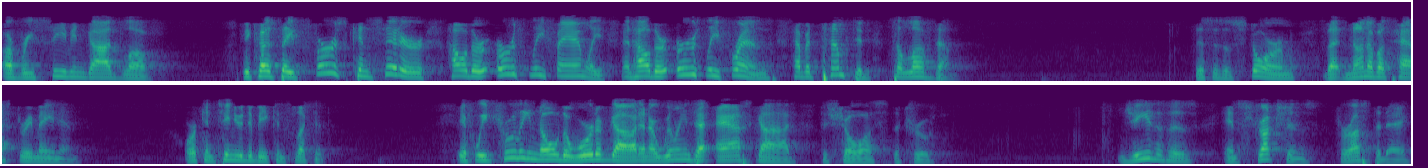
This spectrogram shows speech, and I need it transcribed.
of receiving God's love. Because they first consider how their earthly family and how their earthly friends have attempted to love them. This is a storm that none of us has to remain in or continue to be conflicted if we truly know the Word of God and are willing to ask God to show us the truth. Jesus' instructions for us today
